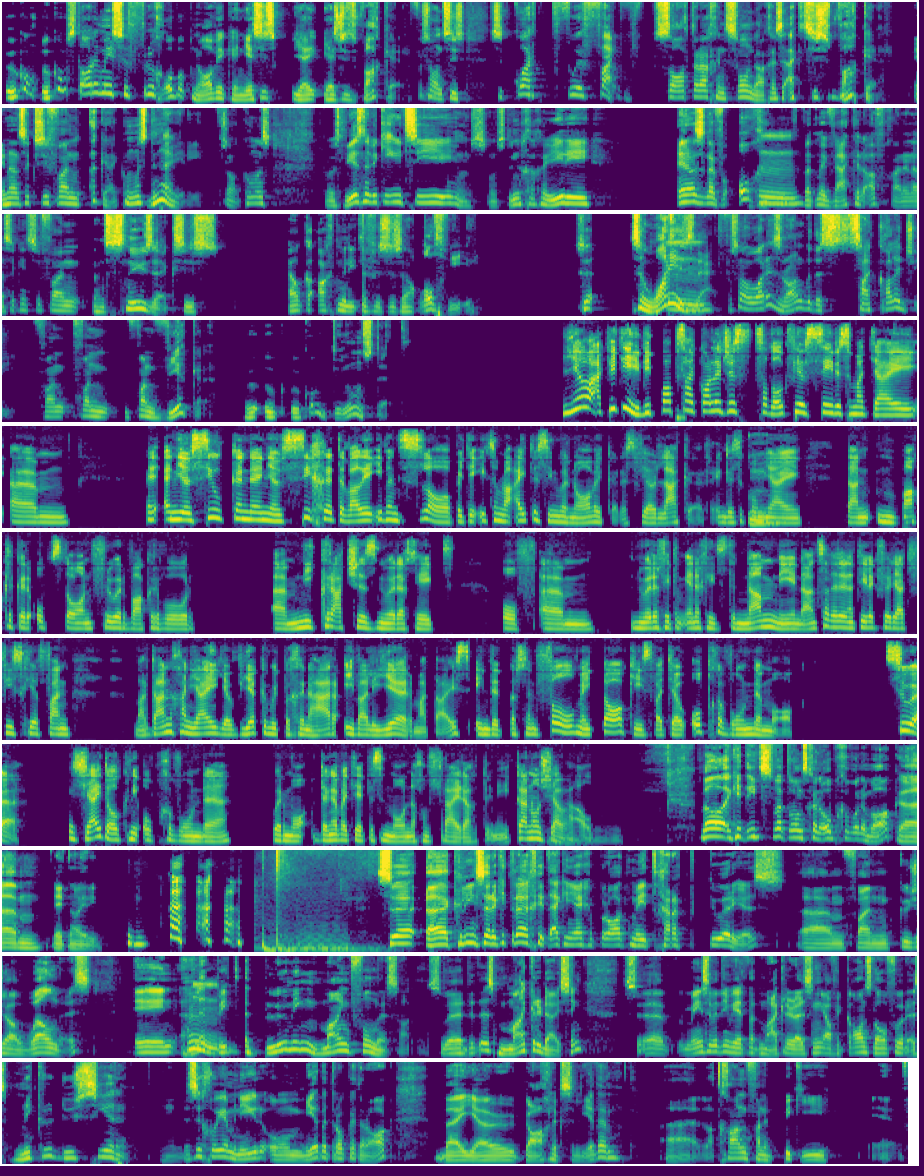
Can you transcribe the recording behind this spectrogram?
hoekom hoekom staan die mense so vroeg op op naweek en jy soos jy jy's soos wakker? Verstaan, soos so kwart voor 5 Saterdag en Sondag is ek soos wakker. En dan is ek so van, okay, kom ons doen nou hierdie. Verstaan, kom ons kom ons lees nou 'n bietjie ietsie, ons ons doen gou-gou hierdie En as nou vir oggend mm. wat my wekker afgaan en as ek net so van dan snoes ek soos elke 8 minute vir soos 'n halfuur. So so what is Mm. that? So what is wrong with the psychology van van van weke? Hoe hoe hoekom doen ons dit? Ja, ek weet nie, die pop psychologist sal dalk vir jou sê dis omdat jy ehm um, in, in jou sielkunde en jou siege terwyl jy ewen slaap, het jy iets om na uit te sien oor naweke. Dis vir jou lekker en dis hoekom Hmm. jy dan makliker opstaan, vroeër wakker word, ehm um, nie crutches nodig het of ehm um, nodig het om enigiets te nam nie en dan sal hulle natuurlik vir jou die advies gee van maar dan gaan jy jou weke moet begin herëvalueer Matthys en dit begin vul met taakies wat jou opgewonde maak. So, is jy dalk nie opgewonde oor dinge wat jy tussen maandag en Vrydag doen nie? Kan ons jou help? Wel, ek het iets wat ons gaan opgewonde maak. Ehm um, net na hierdie. So, uh Colleen se rukkie terug het ek en jy gepraat met Gerard Pretorius ehm um, van Kuja Wellness en hulle Hmm. bied 'n blooming mindfulness aan. So dit is microdosing. So uh, mense wat nie weet wat microdosing in Afrikaans daarvoor is, mikrodosering. En dis 'n goeie manier om meer betrokke te raak by jou daaglikse lewe. Uh laat gaan van 'n bietjie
